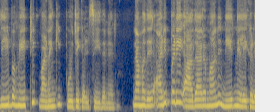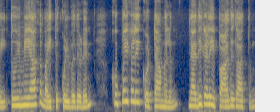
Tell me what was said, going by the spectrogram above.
தீபமேற்றி வணங்கி பூஜைகள் செய்தனர். நமது அடிப்படை ஆதாரமான நீர்நிலைகளை தூய்மையாக வைத்துக் கொள்வதுடன் குப்பைகளை கொட்டாமலும் நதிகளை பாதுகாத்தும்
